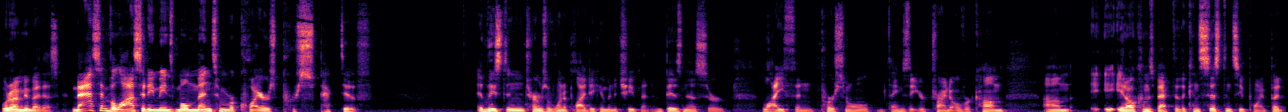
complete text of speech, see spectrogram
What do I mean by this? Mass and velocity means momentum requires perspective at least in terms of when applied to human achievement in business or life and personal things that you're trying to overcome, um, it, it all comes back to the consistency point. But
